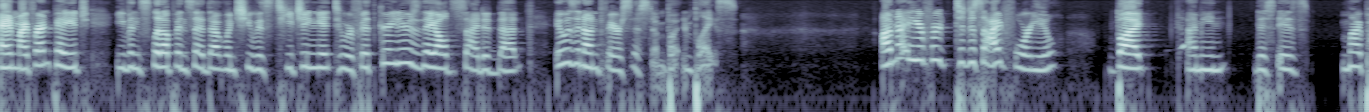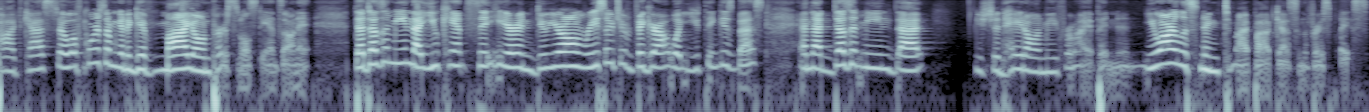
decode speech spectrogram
And my friend Paige even slid up and said that when she was teaching it to her fifth graders, they all decided that it was an unfair system put in place. I'm not here for to decide for you, but I mean, this is my podcast. So, of course, I'm going to give my own personal stance on it. That doesn't mean that you can't sit here and do your own research and figure out what you think is best. And that doesn't mean that you should hate on me for my opinion. You are listening to my podcast in the first place.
